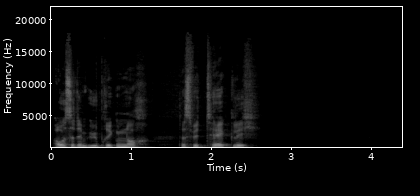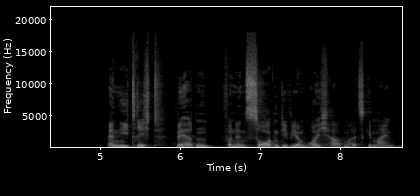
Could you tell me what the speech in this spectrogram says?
Außer dem Übrigen noch, dass wir täglich erniedrigt werden von den Sorgen, die wir um euch haben als Gemeinden.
